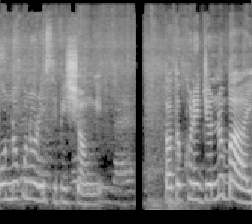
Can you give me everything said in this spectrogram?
অন্য কোনো রেসিপির সঙ্গে। ততক্ষণের জন্য বাই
